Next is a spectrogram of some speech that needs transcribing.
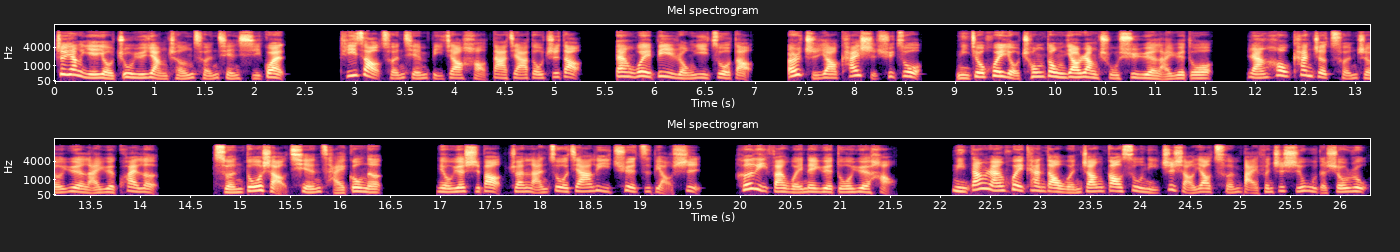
这样也有助于养成存钱习惯。提早存钱比较好，大家都知道，但未必容易做到。而只要开始去做，你就会有冲动要让储蓄越来越多。然后看着存折越来越快乐，存多少钱才够呢？纽约时报专栏作家利却兹表示，合理范围内越多越好。你当然会看到文章告诉你至少要存百分之十五的收入，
